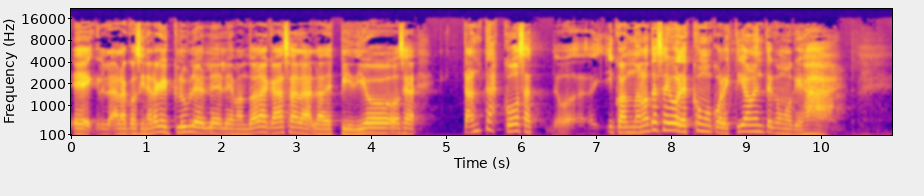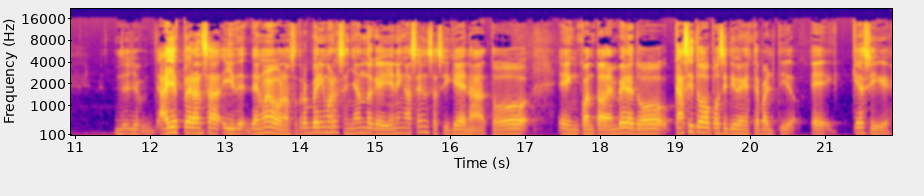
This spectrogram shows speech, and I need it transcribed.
eh, a la cocinera que el club le, le, mandó a la casa, la, la, despidió, o sea, tantas cosas. Y cuando anota ese gol es como colectivamente como que... Ah, hay esperanza y de, de, nuevo nosotros venimos reseñando que vienen ascenso así que nada todo en cuanto a Dembélé, todo, casi todo positivo en este partido. Eh, ¿Qué sigue?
